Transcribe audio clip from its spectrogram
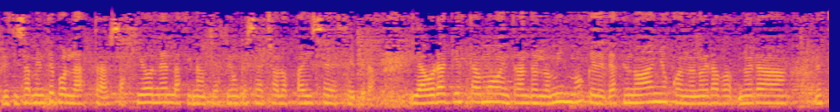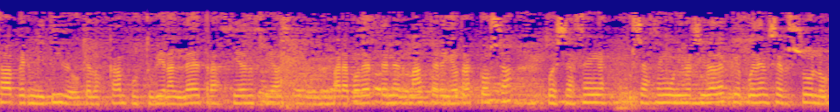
precisamente por las transacciones, la financiación que se ha hecho a los países, etcétera. Y ahora aquí estamos entrando en lo mismo que desde hace unos años, cuando no era, no era, no estaba permitido que los campus tuvieran letras, ciencias, para poder tener másteres y otras cosas, pues se hacen, se hacen universidades que pueden ser solo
